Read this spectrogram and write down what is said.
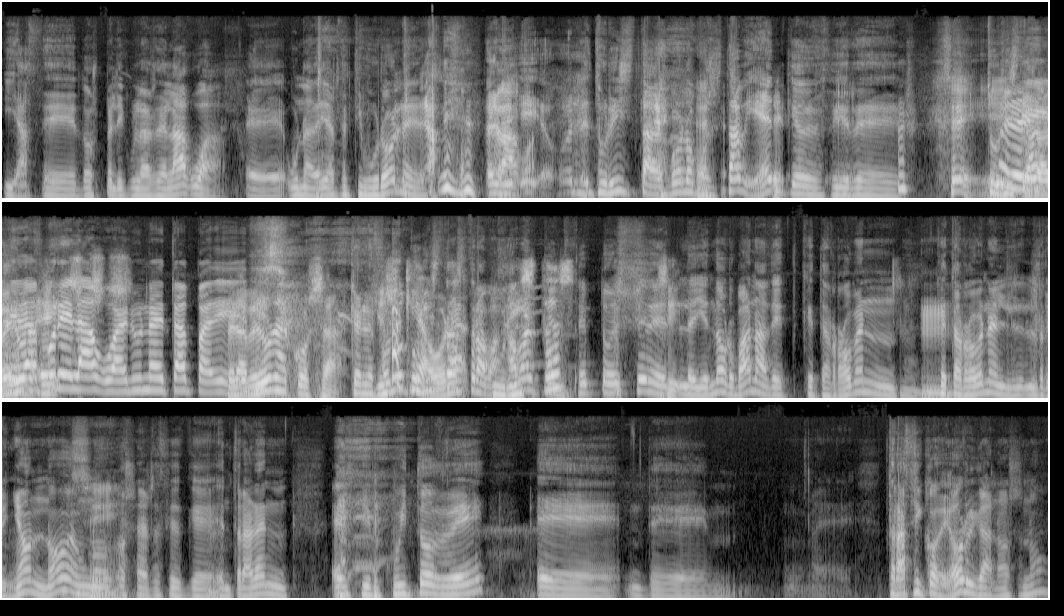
y hace dos películas del agua, eh, una de ellas de tiburones, de turistas. Bueno, pues está bien, quiero decir. Eh, sí, turistas. por el agua en una etapa de. Pero a ver una cosa. Que en el fondo que ahora trabajaba el concepto este de leyenda urbana, de que te roben, mm. que te roben el, riñón, ¿no? o sea, es decir, que entrar en el circuito de, eh, de tráfico de órganos, ¿no?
